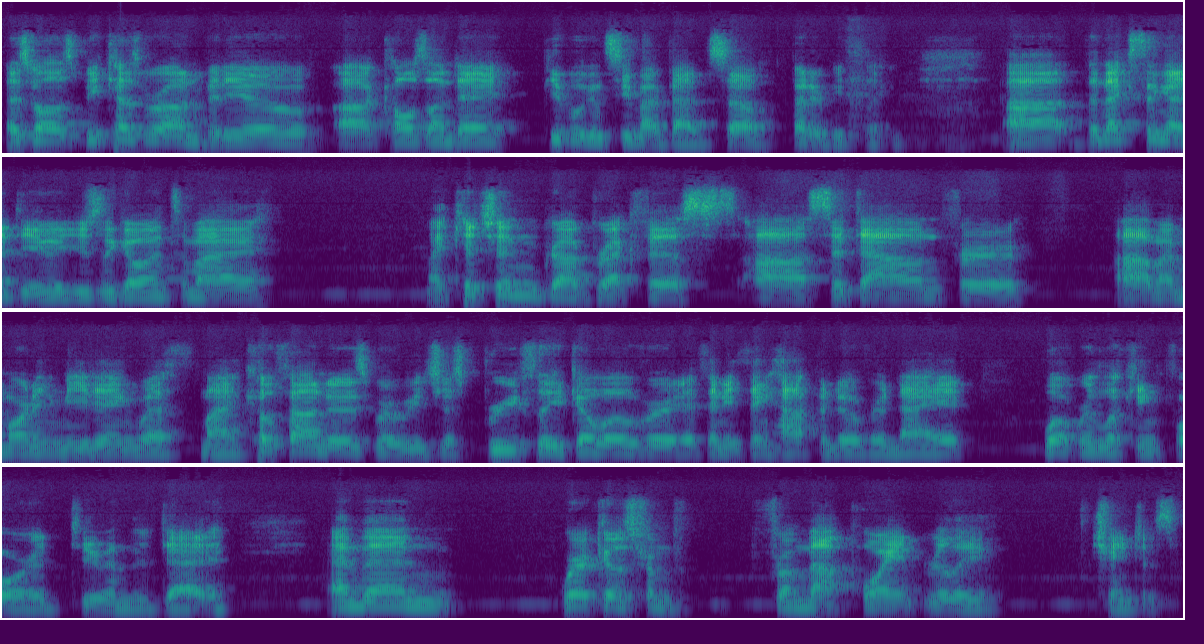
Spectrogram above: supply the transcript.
as well as because we're on video uh, calls on day, people can see my bed, so better be clean. Uh, the next thing I do, usually go into my my kitchen, grab breakfast, uh, sit down for uh, my morning meeting with my co-founders, where we just briefly go over if anything happened overnight, what we're looking forward to in the day, and then where it goes from from that point really changes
